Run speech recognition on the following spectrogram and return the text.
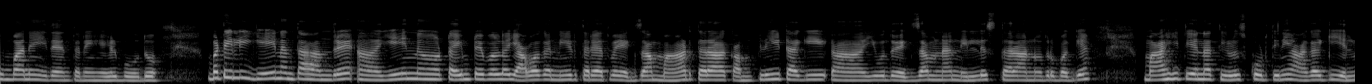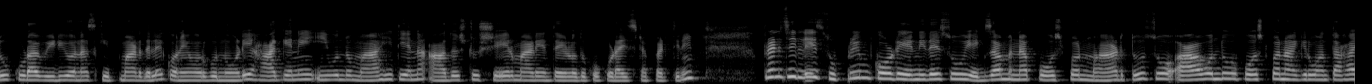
ತುಂಬಾ ಇದೆ ಅಂತಲೇ ಹೇಳ್ಬೋದು. ಬಟ್ ಇಲ್ಲಿ ಏನಂತ ಅಂದರೆ ಏನು ಟೈಮ್ ಟೇಬಲ್ ಯಾವಾಗ ನೀಡ್ತಾರೆ ಅಥವಾ ಎಕ್ಸಾಮ್ ಮಾಡ್ತಾರಾ, ಕಂಪ್ಲೀಟಾಗಿ ಈ ಒಂದು ಎಕ್ಸಾಮ್ನ ನಿಲ್ಲಿಸ್ತಾರಾ ಅನ್ನೋದ್ರ ಬಗ್ಗೆ ಮಾಹಿತಿಯನ್ನು ತಿಳಿಸ್ಕೊಡ್ತೀನಿ. ಹಾಗಾಗಿ ಎಲ್ಲೂ ಕೂಡ ವಿಡಿಯೋನ ಸ್ಕಿಪ್ ಮಾಡ್ದಲೇ ಕೊನೆಯವರೆಗೂ ನೋಡಿ. ಹಾಗೆಯೇ ಈ ಒಂದು ಮಾಹಿತಿಯನ್ನು ಆದಷ್ಟು ಶೇರ್ ಮಾಡಿ ಅಂತ ಹೇಳೋದಕ್ಕೂ ಕೂಡ ಇಷ್ಟಪಡ್ತೀನಿ. ಫ್ರೆಂಡ್ಸ್ ಇಲ್ಲಿ ಸುಪ್ರೀಂ ಕೋರ್ಟ್ ಏನಿದೆ ಸೊ ಎಕ್ಸಾಮನ್ನು ಪೋಸ್ಟ್ಪೋನ್ ಮಾಡ್ತು ಸೊ ಆ ಒಂದು ಪೋಸ್ಟ್ಪೋನ್ ಆಗಿರುವಂತಹ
